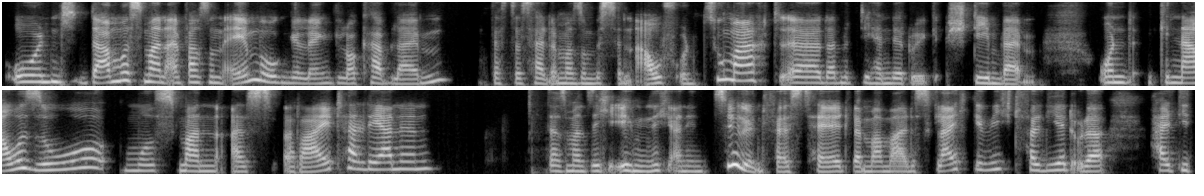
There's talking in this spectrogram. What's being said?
Und da muss man einfach so ein Ellbogengelenk locker bleiben, dass das halt immer so ein bisschen auf und zu macht, äh, damit die Hände ruhig stehen bleiben. Und genauso muss man als Reiter lernen, dass man sich eben nicht an den Zügeln festhält, wenn man mal das Gleichgewicht verliert oder halt die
